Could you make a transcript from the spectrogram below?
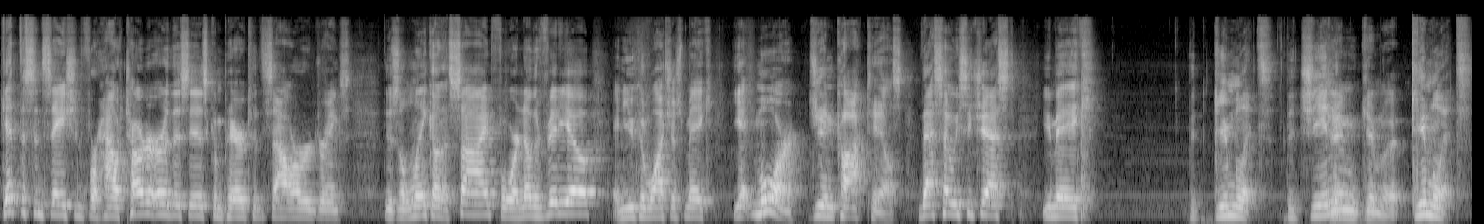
get the sensation for how tartar this is compared to the sour drinks. There's a link on the side for another video, and you can watch us make yet more gin cocktails. That's how we suggest you make the gimlet, the gin, Gin gimlet. gimlet.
